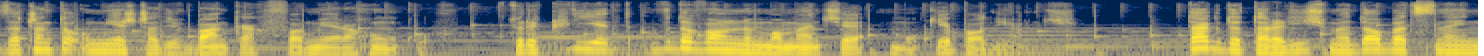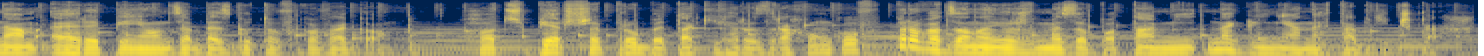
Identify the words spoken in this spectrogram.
zaczęto umieszczać w bankach w formie rachunków, który klient w dowolnym momencie mógł je podjąć. Tak dotarliśmy do obecnej nam ery pieniądza bezgotówkowego. choć pierwsze próby takich rozrachunków prowadzono już w Mezopotamii na glinianych tabliczkach.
